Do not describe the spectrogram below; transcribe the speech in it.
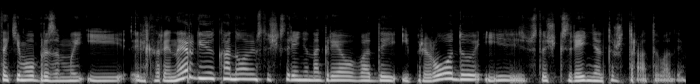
таким образом мы и электроэнергию экономим с точки зрения нагрева воды, и природу, и с точки зрения тоже траты воды.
